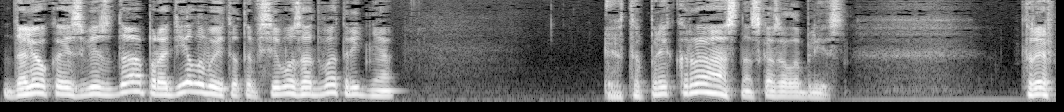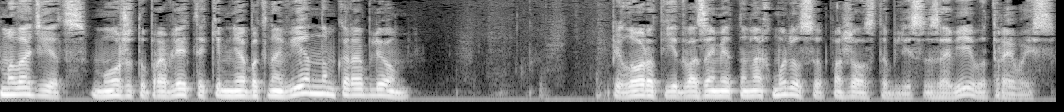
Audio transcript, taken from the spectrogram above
далекая звезда проделывает это всего за 2-3 дня. «Это прекрасно», — сказала Близ. «Треф молодец, может управлять таким необыкновенным кораблем». Пилород едва заметно нахмурился. «Пожалуйста, Близ, зови его Тревойс».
